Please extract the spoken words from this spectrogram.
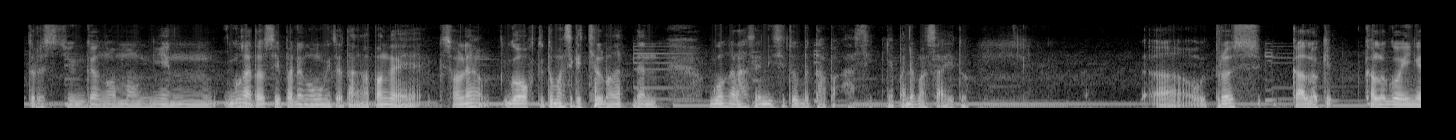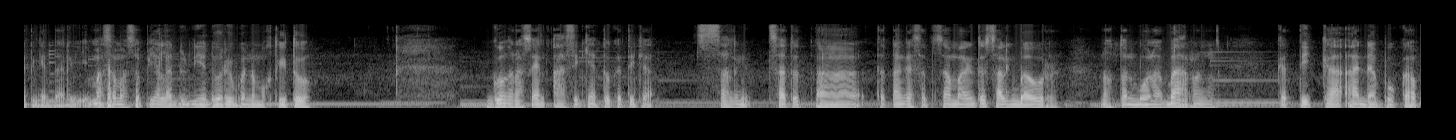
Terus juga ngomongin gue nggak tahu sih pada ngomongin tentang apa enggak ya. Soalnya gue waktu itu masih kecil banget dan gue ngerasain di situ betapa asiknya pada masa itu. Uh, terus kalau kalau gue inget-inget dari masa-masa Piala Dunia 2006 waktu itu gue ngerasain asiknya tuh ketika saling satu uh, tetangga satu sama lain tuh saling baur nonton bola bareng. Ketika ada buka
